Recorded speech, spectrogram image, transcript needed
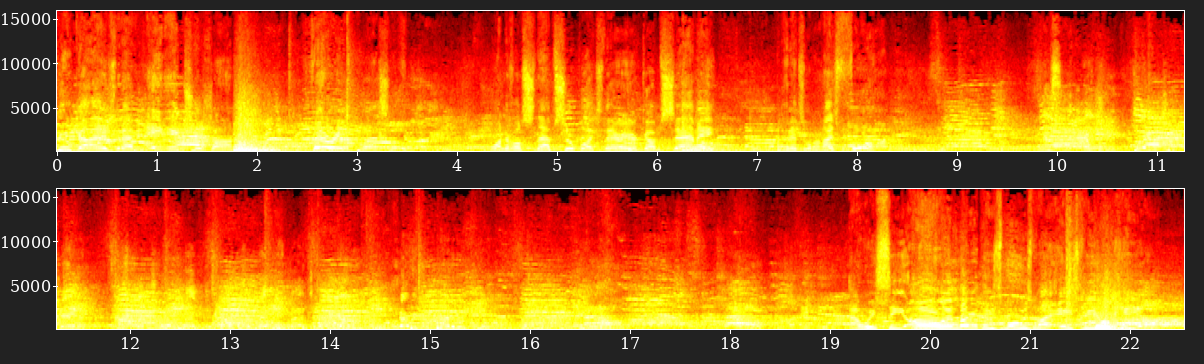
two guys that have eight inches on him. Very impressive. Wonderful snap suplex there. Here comes Sammy. And it's with a nice forearm. This is actually, to tell you the truth, James, this is a tremendous, tremendous match. Very, very competitive. And we see, oh, and look at these moves by HBO Keon.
